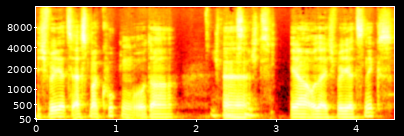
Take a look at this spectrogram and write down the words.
Ich will jetzt erstmal gucken oder Ich weiß Äh, nichts. ja, oder ich will jetzt nix.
